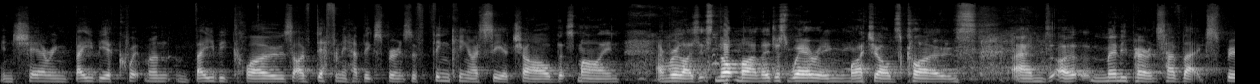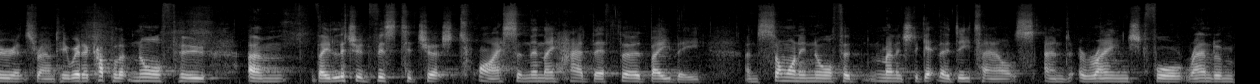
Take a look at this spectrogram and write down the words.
in sharing baby equipment and baby clothes. I've definitely had the experience of thinking I see a child that's mine and realize it's not mine, they're just wearing my child's clothes. And uh, many parents have that experience around here. We had a couple at North who um, they literally visited church twice and then they had their third baby and someone in North had managed to get their details and arranged for random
